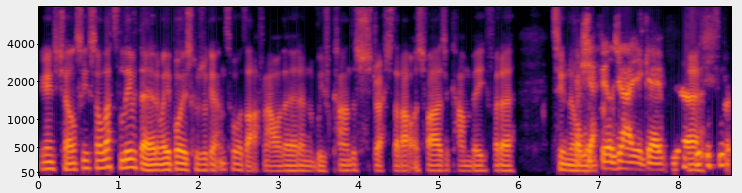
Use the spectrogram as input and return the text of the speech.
against Chelsea. So let's leave it there anyway, boys, because we're getting towards half an hour there, and we've kind of stretched that out as far as it can be for a two 0 For win. Sheffield United game. Yeah, for,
